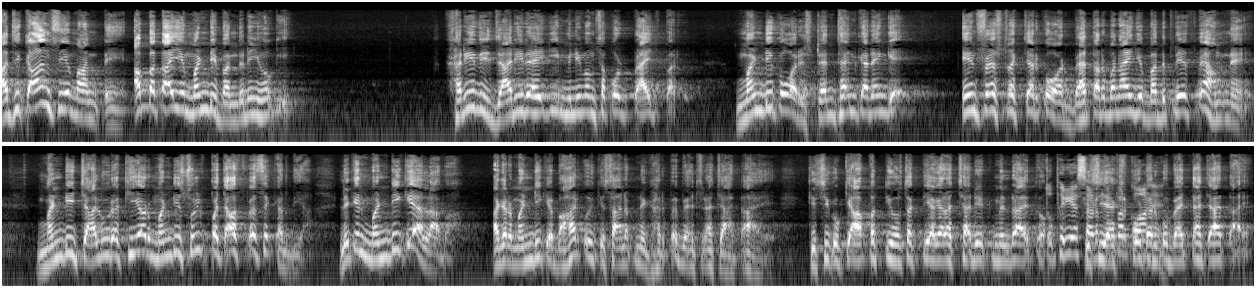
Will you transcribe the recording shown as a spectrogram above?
अधिकांश ये मानते हैं। अब बताइए मंडी बंद नहीं होगी? खरीदी जारी रहेगी मिनिमम सपोर्ट प्राइस पर। मंडी को और स्ट्रेंथन करेंगे इंफ्रास्ट्रक्चर को और बेहतर बनाएँगे। मध्य प्रदेश में हमने मंडी चालू रखी और मंडी शुल्क पचास पैसे कर दिया। लेकिन मंडी के अलावा अगर मंडी के बाहर कोई किसान अपने घर पर बेचना चाहता है किसी को क्या आपत्ति हो सकती है अगर अच्छा रेट मिल रहा है तो, तो फिर ये किसी एक्सपोर्टर को बेचना चाहता है?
